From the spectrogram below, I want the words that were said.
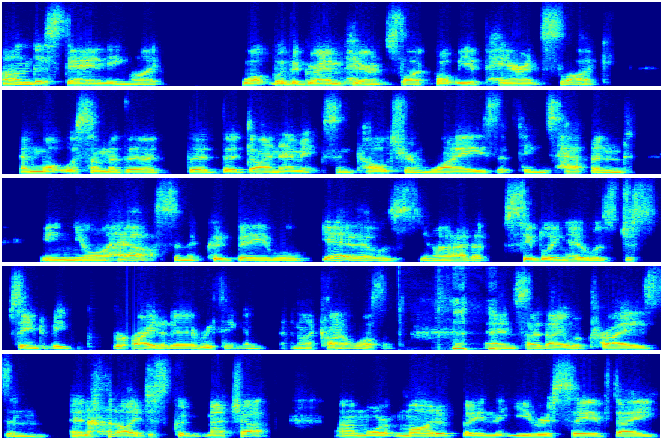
understanding like what were the grandparents like, what were your parents like, and what were some of the, the, the dynamics and culture and ways that things happened in your house? And it could be well yeah there was you know i had a sibling who was just seemed to be great at everything and, and i kind of wasn't. And so they were praised and and i just couldn't match up. Um, or it might have been that you received a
